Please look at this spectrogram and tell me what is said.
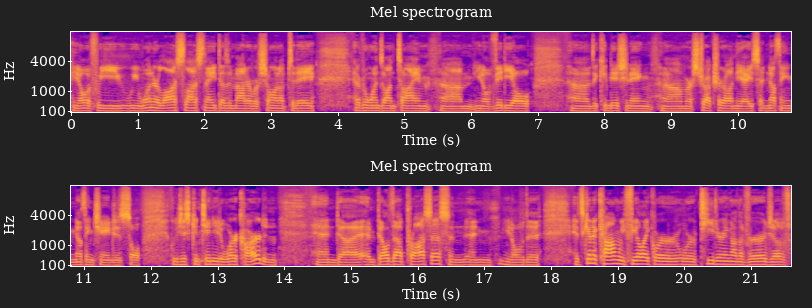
you know if we we won or lost last night doesn't matter. We're showing up today. Everyone's on time. Um, you know, video. Uh, the conditioning, um, our structure on the ice, nothing nothing changes. So we just continue to work hard and and uh, and build that process and and you know the it's going to come. We feel like we're we're teetering on the verge of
